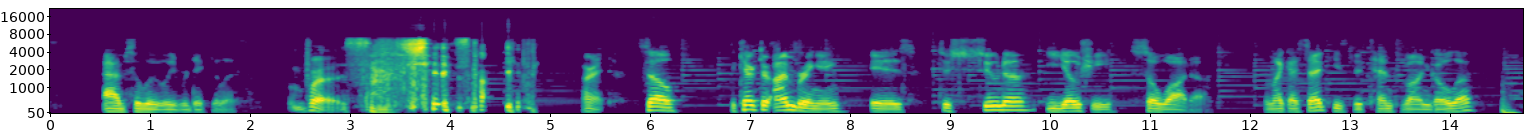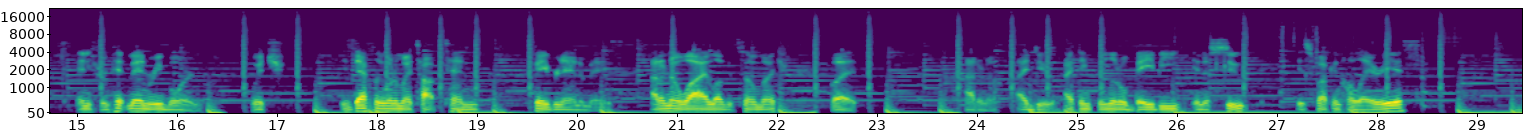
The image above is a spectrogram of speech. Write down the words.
absolutely ridiculous. But shit is not even. Alright, so the character I'm bringing is Tsuna Yoshi Sawada. And like I said, he's the 10th Vongola, and he's from Hitman Reborn, which is definitely one of my top 10 favorite animes. I don't know why I love it so much, but I don't know. I do. I think the little baby in a suit is fucking hilarious.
